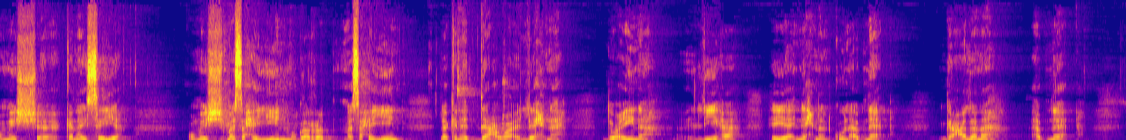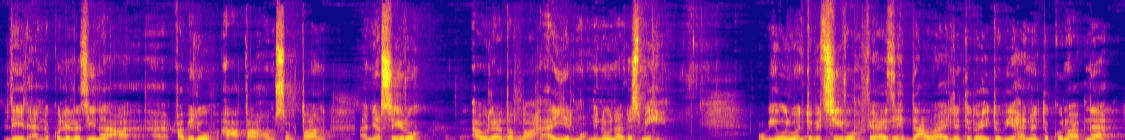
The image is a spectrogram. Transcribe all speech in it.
ومش كنيسية ومش مسيحيين مجرد مسيحيين لكن الدعوة اللي إحنا دعينا ليها هي إن إحنا نكون أبناء. جعلنا أبناء. ليه؟ لأن كل الذين قبلوه أعطاهم سلطان أن يصيروا أولاد الله أي المؤمنون باسمه. وبيقول وانتوا بتسيروا في هذه الدعوة اللي أنتوا دعيتوا بيها ان أنتوا تكونوا أبناء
